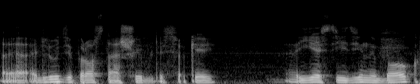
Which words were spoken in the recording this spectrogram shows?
люди просто ошиблись, окей? Есть единый Бог,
